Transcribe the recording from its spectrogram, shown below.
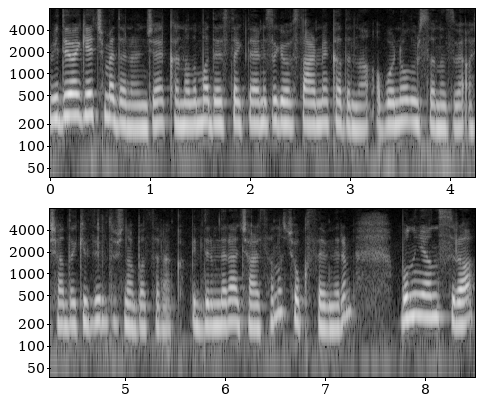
Videoya geçmeden önce kanalıma desteklerinizi göstermek adına abone olursanız ve aşağıdaki zil tuşuna basarak bildirimleri açarsanız çok sevinirim. Bunun yanı sıra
